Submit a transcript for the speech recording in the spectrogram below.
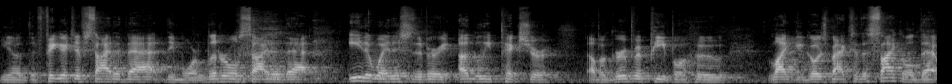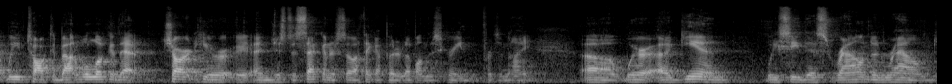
you know the figurative side of that, the more literal side of that. Either way, this is a very ugly picture of a group of people who, like it goes back to the cycle that we've talked about. We'll look at that chart here in just a second or so. I think I put it up on the screen for tonight, uh, where again we see this round and round.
